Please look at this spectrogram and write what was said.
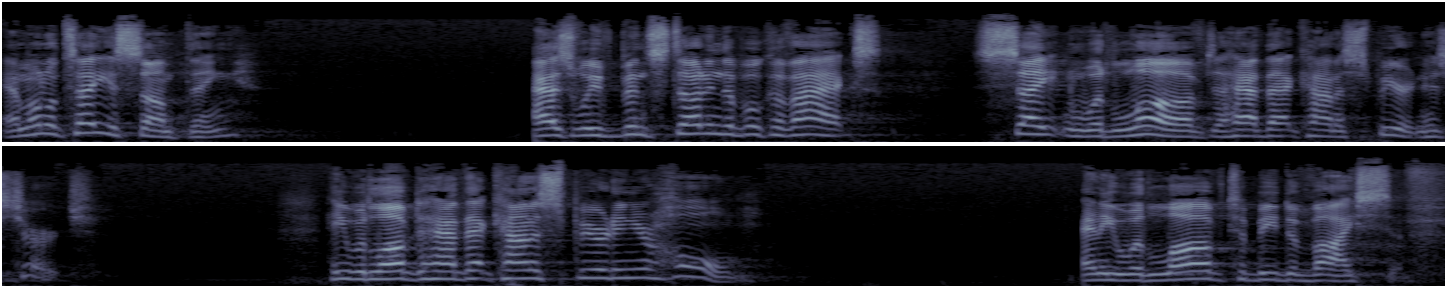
And I'm going to tell you something. As we've been studying the book of Acts, Satan would love to have that kind of spirit in his church. He would love to have that kind of spirit in your home. And he would love to be divisive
